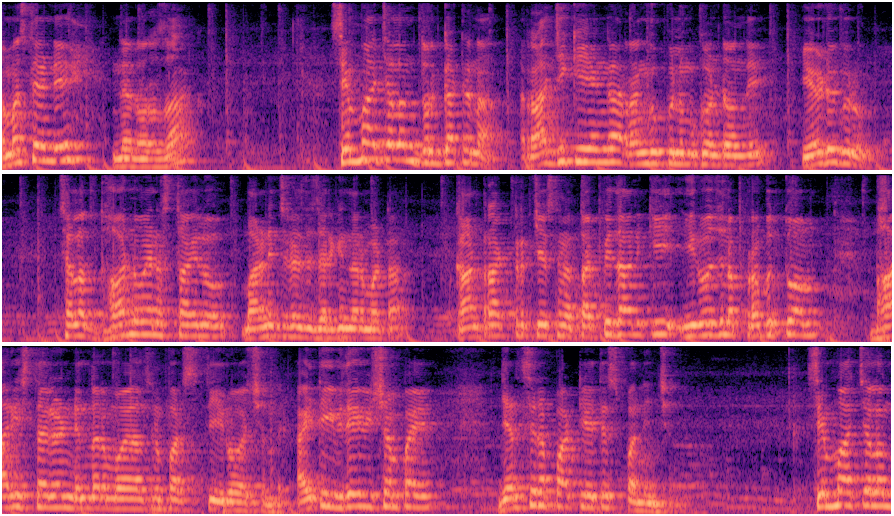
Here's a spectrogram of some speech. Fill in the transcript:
నమస్తే అండి నేను రజా. సింహాచలం దుర్ఘటన రాజకీయంగా రంగు పులుముకుంటోంది. ఏడుగురు చాలా దారుణమైన స్థాయిలో మరణించడం జరిగిందనమాట కాంట్రాక్టర్ చేసిన తప్పిదానికి ఈ రోజున ప్రభుత్వం భారీ స్థాయిలో నిందన మోయాల్సిన పరిస్థితి ఈరోజు వచ్చింది. అయితే ఇదే విషయంపై జనసేన పార్టీ అయితే స్పందించింది. సింహాచలం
